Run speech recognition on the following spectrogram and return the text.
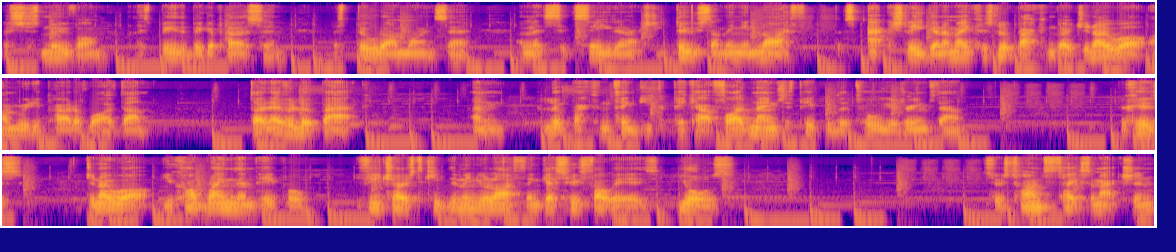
Let's just move on. Let's be the bigger person. Let's build our mindset and let's succeed and actually do something in life that's actually going to make us look back and go, do you know what? I'm really proud of what I've done. Don't ever look back and look back and think you could pick out five names of people that tore your dreams down. Because do you know what? You can't blame them people. If you chose to keep them in your life, then guess whose fault it is? Yours. So it's time to take some action,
